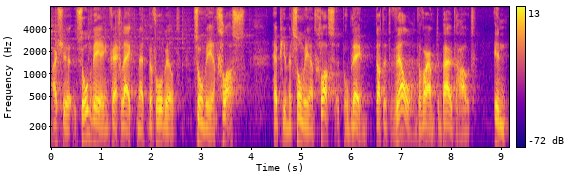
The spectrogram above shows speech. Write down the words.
Als je zonwering vergelijkt met bijvoorbeeld zonwerend glas, heb je met zonwerend glas het probleem dat het wel de warmte buiten houdt in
